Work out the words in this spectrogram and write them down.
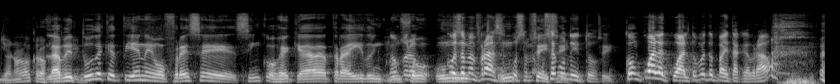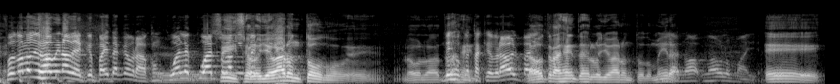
yo no lo creo. Las virtudes que tiene ofrece 5G que ha traído incluso No, pero, un... escúchame, Francis, un- escúchame, sí, un segundito. sí. ¿Con cuál es cuarto? Pues este país está quebrado. pues no lo dijo Abinader, que el país está quebrado. ¿Con cuál es cuarto Sí, se lo llevaron todo. eh, la- la otra Dijo que está quebrado el país. La otra gente se lo llevaron todo. Mira, no, no hablo más ya. eh,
